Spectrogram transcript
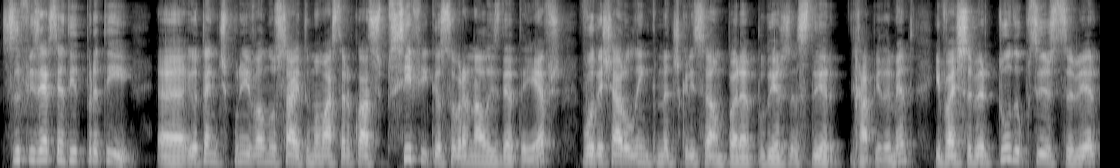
Se fizer sentido para ti, uh, eu tenho disponível no site uma masterclass específica sobre análise de ETFs. Vou deixar o link na descrição para poderes aceder rapidamente e vais saber tudo o que precisas de saber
